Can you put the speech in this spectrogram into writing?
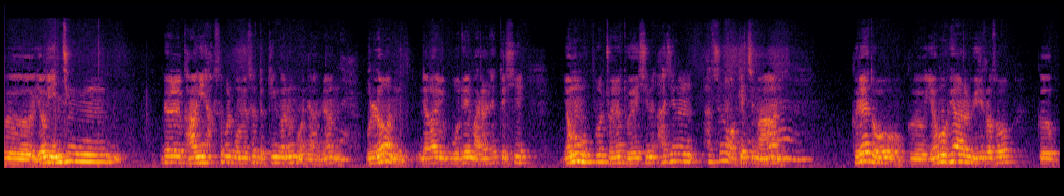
그 여기 인칭별 강의 학습을 보면서 느낀 거는 뭐냐면 네. 물론 내가 모두에 말을 했듯이 영어 문법을 전혀 도외시하지는 할 수는 없겠지만 음. 그래도 그 영어 회화를 위주로서 그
